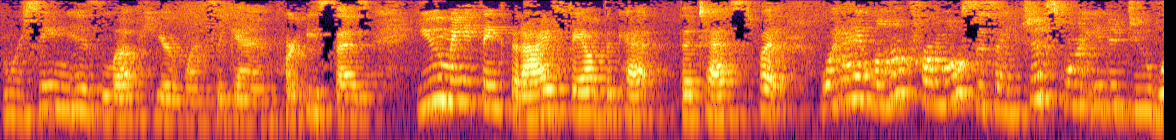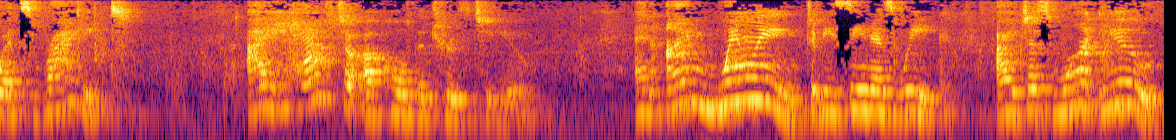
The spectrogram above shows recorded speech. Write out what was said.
And we're seeing his love here once again, where he says, You may think that I failed the, the test, but what I long for most is I just want you to do what's right. I have to uphold the truth to you. And I'm willing to be seen as weak. I just want you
